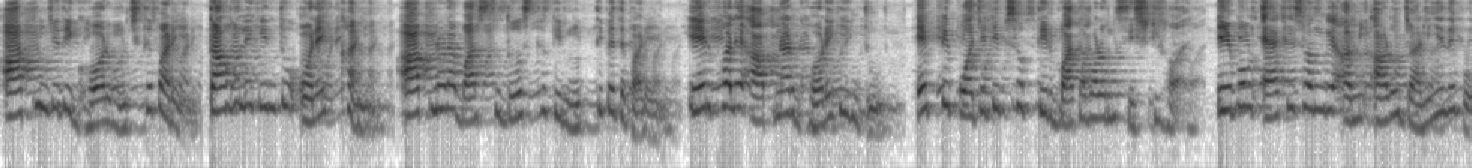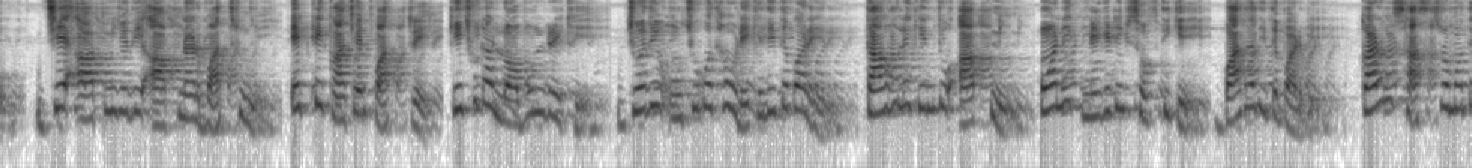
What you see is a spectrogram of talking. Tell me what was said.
আপনি যদি ঘর মুছতে পারেন, তাহলে কিন্তু অনেকখানি আপনারা বাস্তু দোষ থেকে মুক্তি পেতে পারেন। এর ফলে আপনার ঘরে কিন্তু একটি পজিটিভ শক্তির বাতাবরণ সৃষ্টি হয় এবং একই সঙ্গে আমি আরও জানিয়ে দেব যে আপনি যদি আপনার বাথরুমে একটি কাঁচের পাত্রে কিছুটা লবণ রেখে যদি উঁচু কোথাও রেখে দিতে পারেন, তাহলে কিন্তু আপনি অনেক নেগেটিভ শক্তিকে বাধা দিতে পারবে। কারণ শাস্ত্র মতে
